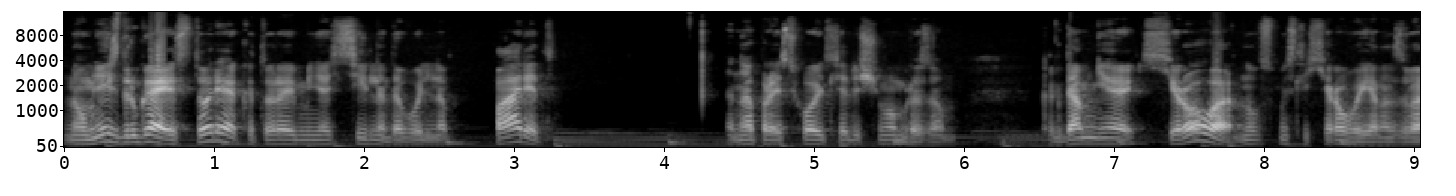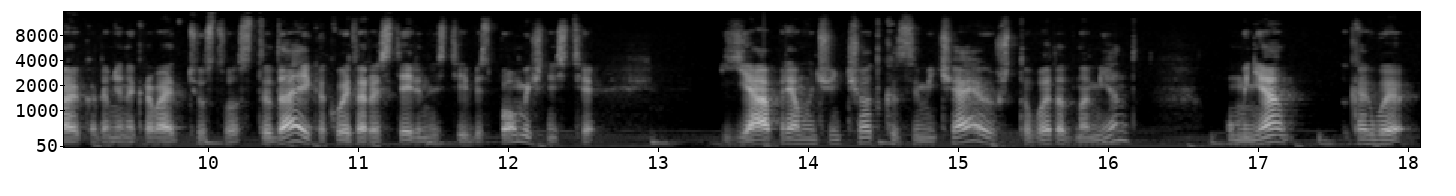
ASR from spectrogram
Но у меня есть другая история, которая меня сильно довольно парит. Она происходит следующим образом. Когда мне херово, ну, в смысле херово я называю, когда мне накрывает чувство стыда и какой-то растерянности и беспомощности, я прям очень четко замечаю, что в этот момент у меня как бы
